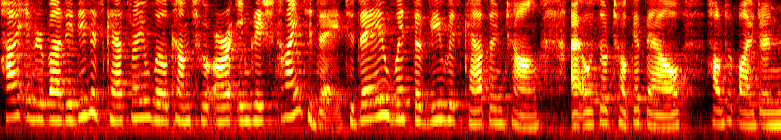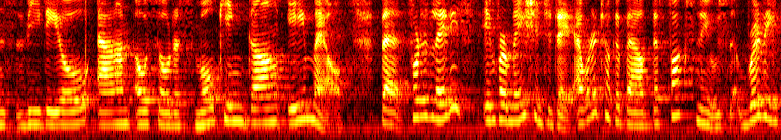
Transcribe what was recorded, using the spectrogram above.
Hi everybody, this is Catherine. Welcome to our English time today. Today with the view with Catherine Chang, I also talk about Hunter Biden's video and also the smoking gun email. But for the latest information today, I want to talk about the Fox News really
